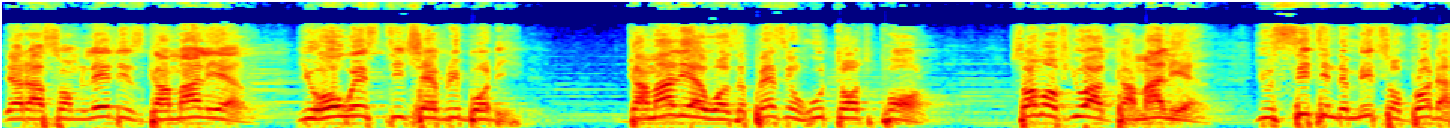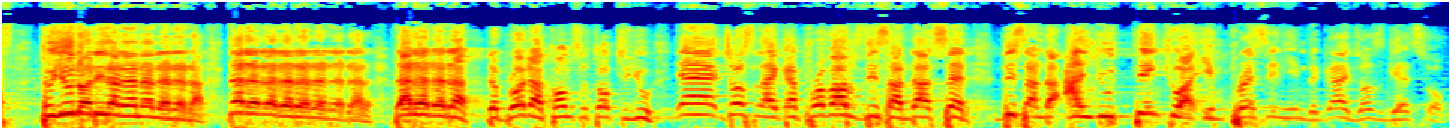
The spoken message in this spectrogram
There are some ladies, Gamaliel. You always teach everybody. Gamaliel was the person who taught Paul. Some of you are Gamaliel. You sit in the midst of brothers. Do you know this? The brother comes to talk to you. Yeah, just like a Proverbs this and that said, this and that. And you think you are impressing him. The guy just gets up.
